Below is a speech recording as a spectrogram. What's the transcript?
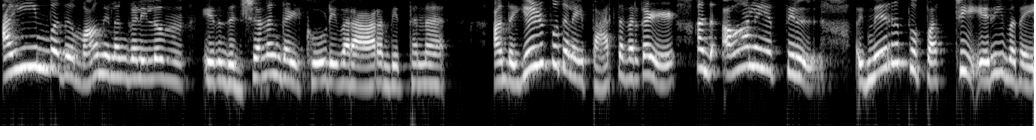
ஐம்பது மாநிலங்களிலும் இருந்து ஜனங்கள் கூடி வர ஆரம்பித்தனர். அந்த எழுப்புதலை பார்த்தவர்கள் அந்த ஆலயத்தில் நெருப்பு பற்றி எரிவதை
